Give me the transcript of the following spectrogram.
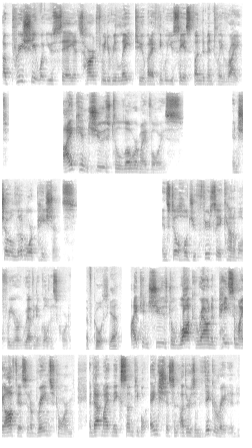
appreciate what you say. It's hard for me to relate to, but I think what you say is fundamentally right. I can choose to lower my voice and show a little more patience and still hold you fiercely accountable for your revenue goal this quarter. Of course, yeah. I can choose to walk around and pace in my office in a brainstorm, and that might make some people anxious and others invigorated.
